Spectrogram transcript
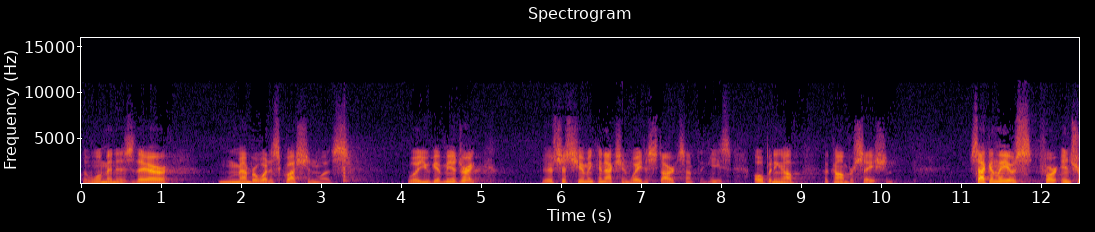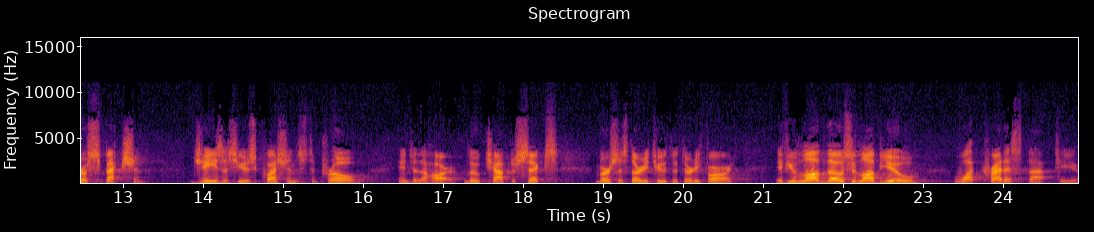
the woman is there. Remember what his question was Will you give me a drink? There's just human connection, way to start something. He's opening up a conversation. Secondly, it was for introspection. Jesus used questions to probe into the heart. Luke chapter 6, verses 32 to 34. If you love those who love you, what creditest that to you?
